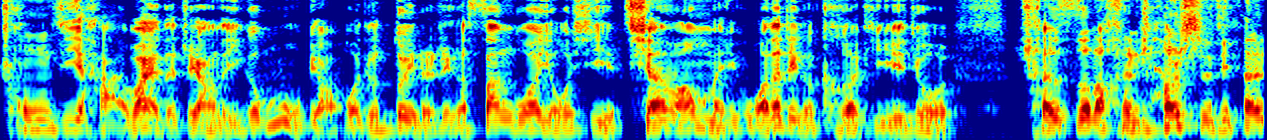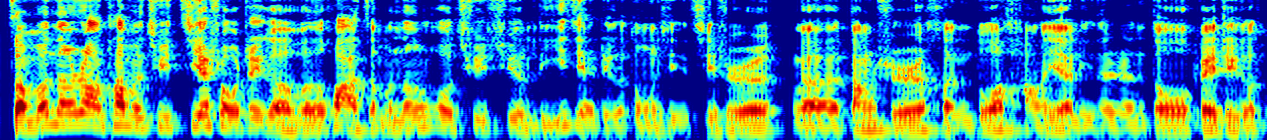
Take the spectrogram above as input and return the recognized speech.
冲击海外的这样的一个目标，我就对着这个三国游戏前往美国的这个课题就沉思了很长时间。怎么能让他们去接受这个文化？怎么能够去去理解这个东西？其实，呃，当时很多行业里的人都被这个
